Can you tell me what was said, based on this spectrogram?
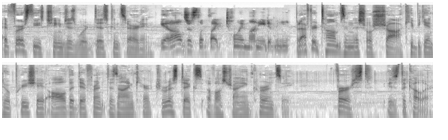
At first, these changes were disconcerting. It all just looked like toy money to me. But after Tom's initial shock, he began to appreciate all the different design characteristics of Australian currency. First is the color.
